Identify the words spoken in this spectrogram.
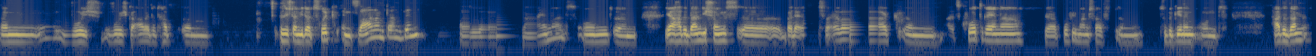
ähm, wo, ich, wo ich gearbeitet habe, ähm, bis ich dann wieder zurück ins Saarland dann bin, also Heimat und ähm, ja, hatte dann die Chance äh, bei der SV Everberg ähm, als Co-Trainer der Profimannschaft ähm, zu beginnen und hatte dann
